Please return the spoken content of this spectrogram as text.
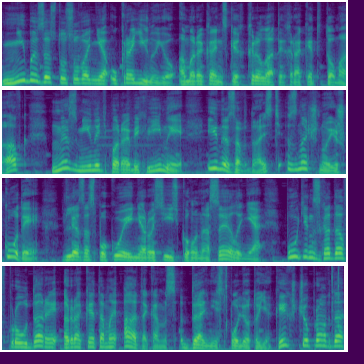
ніби застосування Україною американських крилатих ракет Томагавк не змінить перебіг війни і не завдасть значної шкоди. Для заспокоєння російського населення Путін згадав про удари ракетами Атакамс, дальність польоту яких, щоправда,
